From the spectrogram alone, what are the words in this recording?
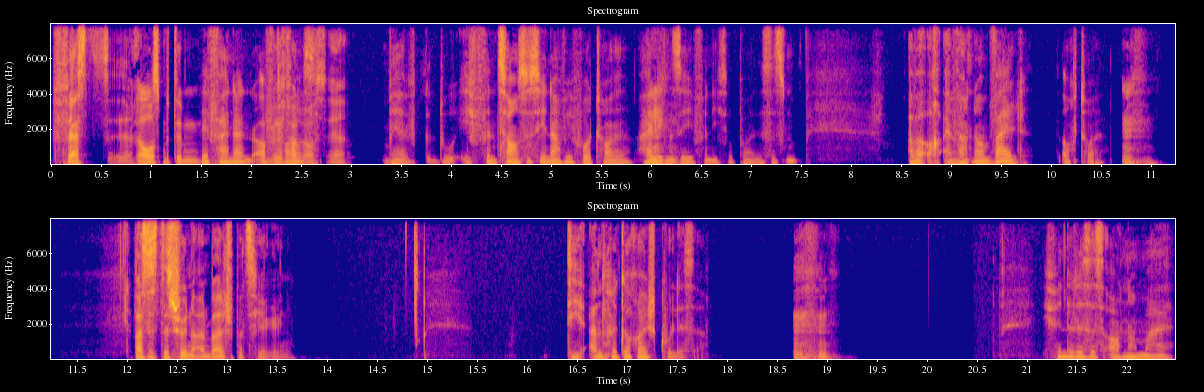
fährst äh, raus mit dem. Wir fahren dann oft wir raus. fahren raus. Ja. Ja, du, ich finde Sanssouci nach wie vor toll. Mhm. Heiligensee finde ich super. Das ist ein, aber auch einfach nur im Wald. Auch toll. Mhm. Was ist das Schöne an Waldspaziergängen? Die andere Geräuschkulisse. Mhm. Ich finde, das ist auch nochmal,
